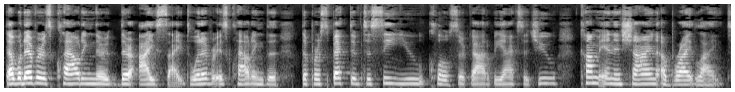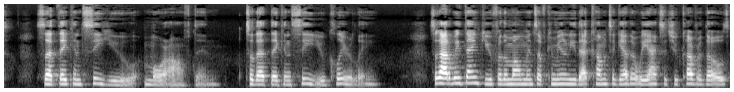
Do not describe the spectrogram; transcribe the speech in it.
that whatever is clouding their their eyesight whatever is clouding the the perspective to see you closer god we ask that you come in and shine a bright light so that they can see you more often so that they can see you clearly so, God, we thank you for the moments of community that come together. We ask that you cover those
